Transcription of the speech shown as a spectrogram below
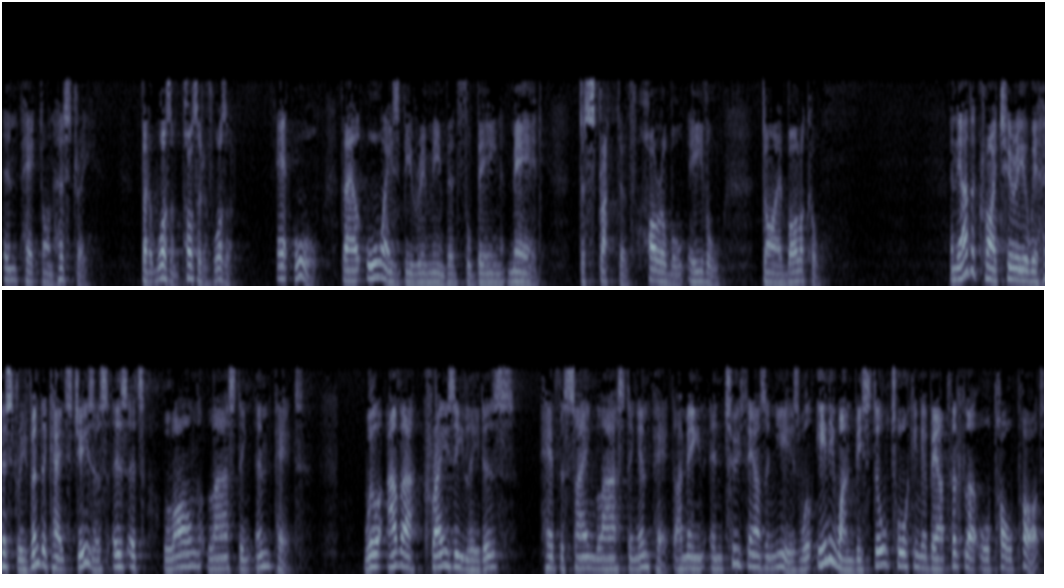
impact on history. But it wasn't positive, was it? At all. They'll always be remembered for being mad, destructive, horrible, evil, diabolical. And the other criteria where history vindicates Jesus is its long lasting impact. Will other crazy leaders have the same lasting impact? I mean, in 2,000 years, will anyone be still talking about Hitler or Pol Pot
